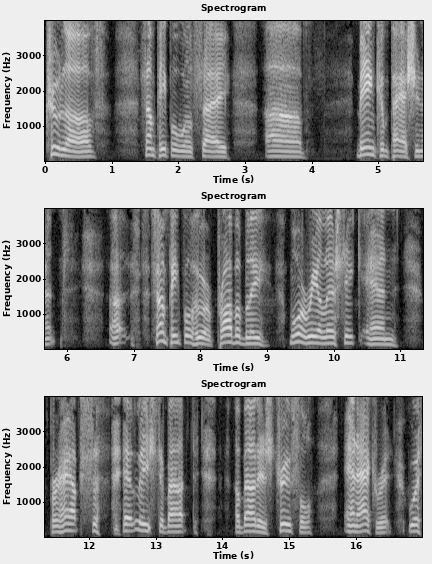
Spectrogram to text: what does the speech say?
true love. Some people will say uh, being compassionate. Uh, some people who are probably more realistic and perhaps at least about about as truthful and accurate would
